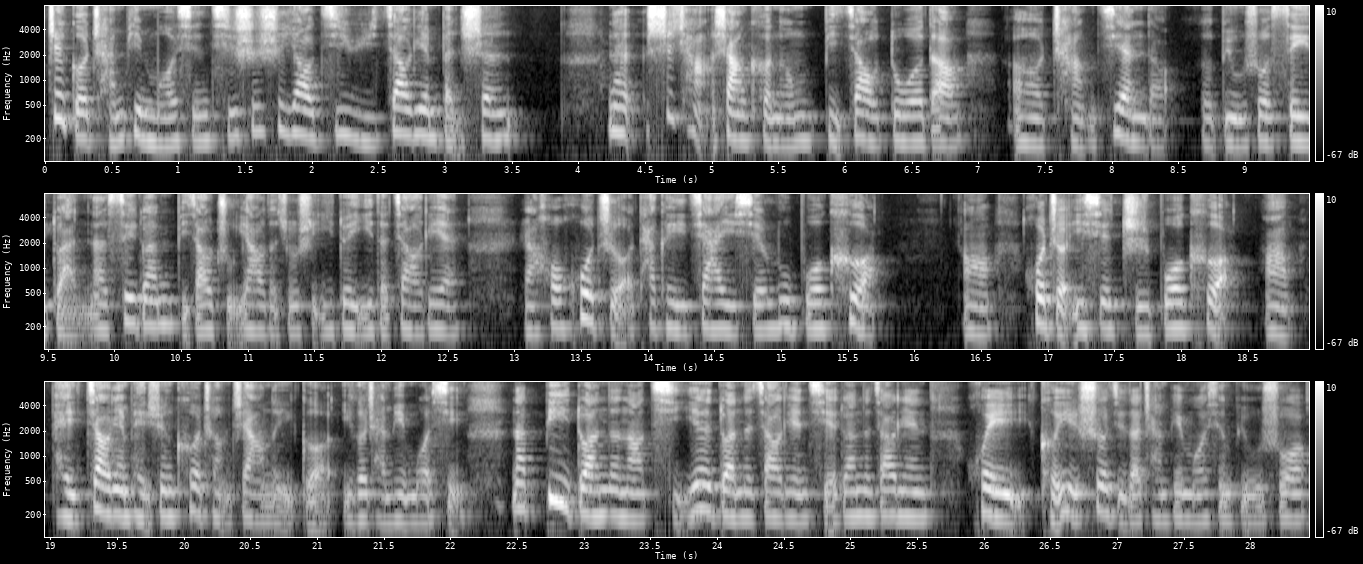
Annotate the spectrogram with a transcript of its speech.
这个产品模型其实是要基于教练本身。那市场上可能比较多的，呃，常见的，呃，比如说 C 端，那 C 端比较主要的就是一对一的教练，然后或者它可以加一些录播课，啊，或者一些直播课，啊，培教练培训课程这样的一个一个产品模型。那 B 端的呢，企业端的教练，企业端的教练会可以涉及的产品模型，比如说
